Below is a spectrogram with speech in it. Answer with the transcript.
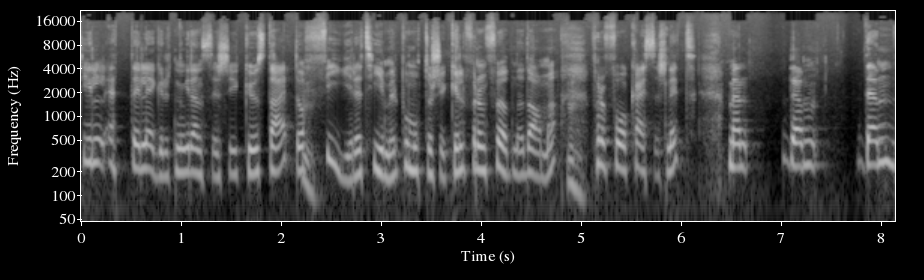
til et Leger uten grenser-sykehus der. Det var fire timer på motorsykkel for en fødende dame for å få keisersnitt. Men den, den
